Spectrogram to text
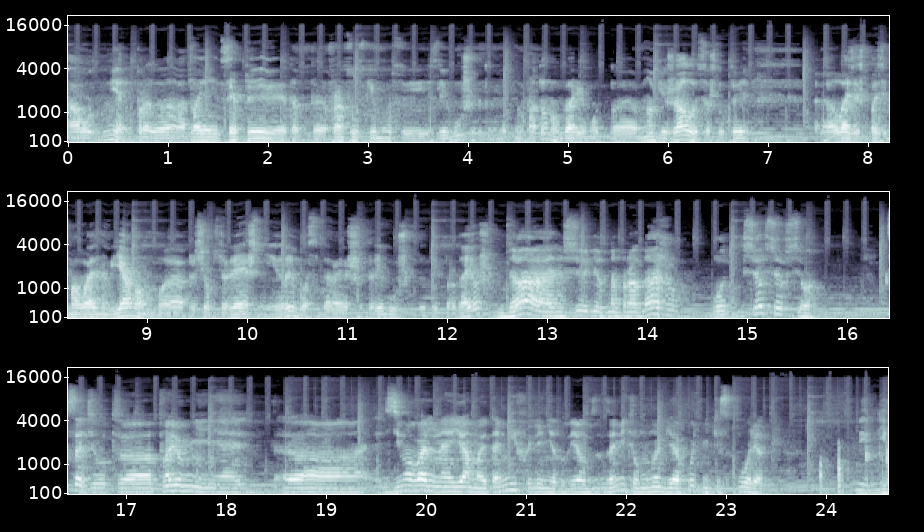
А вот нет, про твои рецепты, этот э, французский мусс из лягушек, это мы потом уговорим. Вот, э, многие жалуются, что ты э, лазишь по зимовальным ямам, причем стреляешь не рыбу, а собираешь это лягушек. Ты их продаешь? Да, все идет на продажу. Вот все, все, все. Кстати, вот твое мнение, зимовальная яма это миф или нет? Вот я заметил, многие охотники спорят. Не, не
